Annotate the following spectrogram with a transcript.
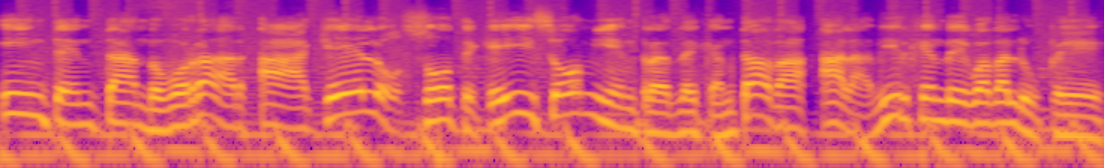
intentando borrar a aquel osote que hizo mientras le cantaba a la Virgen de Guadalupe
